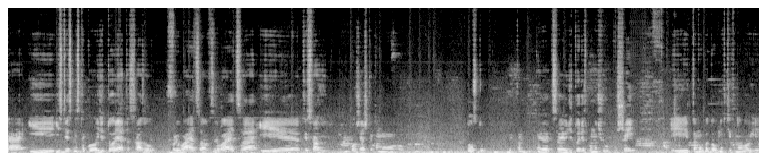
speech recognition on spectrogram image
Э, и, естественно, с такой аудиторией это сразу врывается, взрывается, и ты сразу получаешь к этому доступ к своей аудитории с помощью пушей и тому подобных технологий.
